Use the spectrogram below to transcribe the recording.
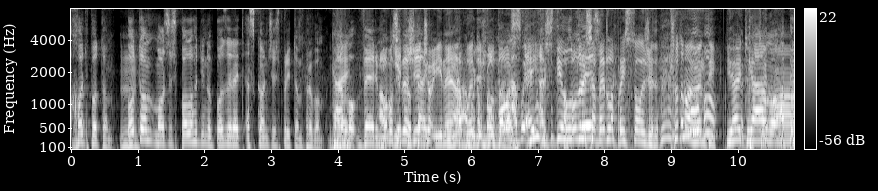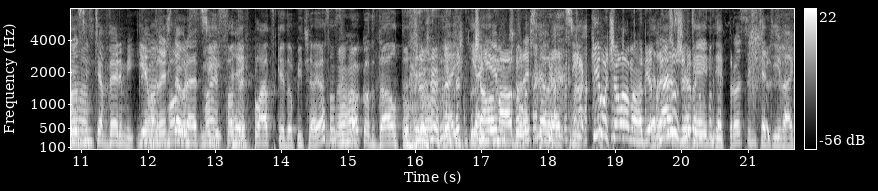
choď potom. Mm. Potom môžeš pol hodinu pozerať a skončíš pri tom prvom. Kámo, ver mi, Alebo si to dáš niečo tak. iné a a bude to A, blbosť. ty A pozrieš sa vedľa pri stole, že čo to majú henty? Jaj, to kámo, a prosím ťa, ver mi, jem v reštaurácii, Moje, sote v placke do piča. Ja som si kokot dal tu. ja, ja jem v reštaurácii Tak kilo čalamád, ja to raz nezožerem. denne, prosím ťa divák,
